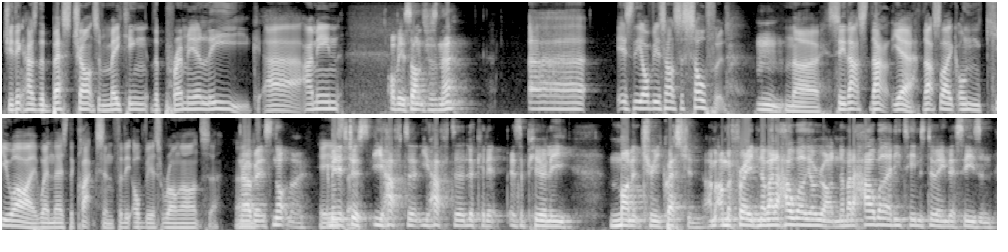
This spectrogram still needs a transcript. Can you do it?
do you think has the best chance of making the Premier League? Uh, I mean, Obvious answer, isn't there? Uh, is the obvious answer Salford? Mm. No. See, that's that. Yeah, that's like on QI when there's the klaxon for the obvious wrong answer. Uh, no, but it's not though. I mean, it's though. just you have to you have to look at it as a purely monetary question. I'm, I'm afraid no matter how well you're run, no matter how well any team's doing this season,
